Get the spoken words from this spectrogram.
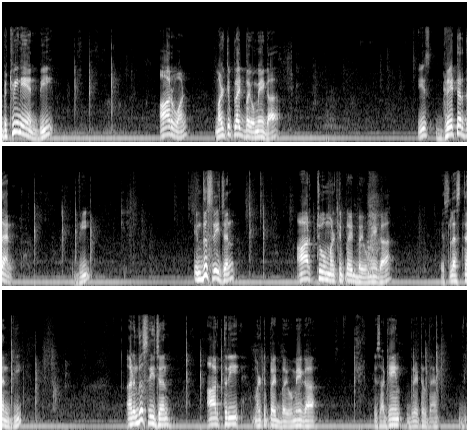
between A and B, R1 multiplied by omega is greater than V. In this region, R2 multiplied by omega is less than V. And in this region, R3 multiplied by omega is again greater than V.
